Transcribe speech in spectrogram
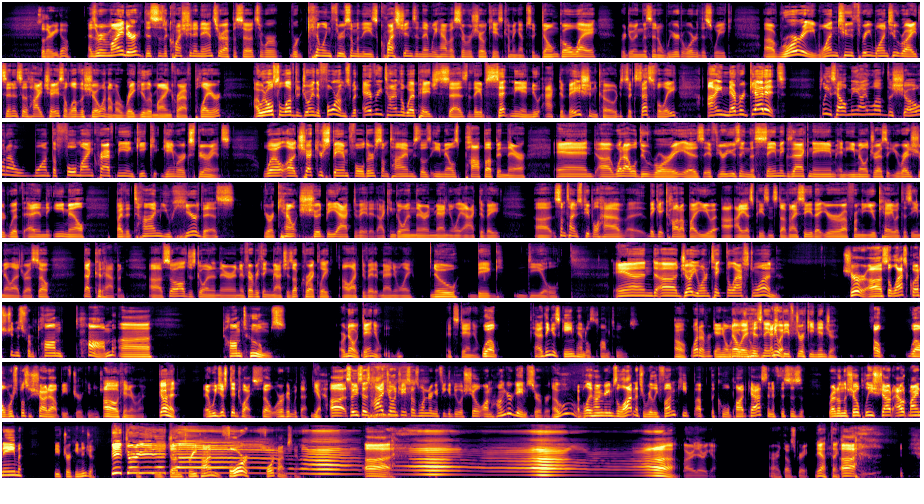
So there you go. As a reminder, this is a question and answer episode, so we're we're killing through some of these questions, and then we have a server showcase coming up. So don't go away. We're doing this in a weird order this week. Uh, Rory one two three one two writes in and says, "Hi Chase, I love the show, and I'm a regular Minecraft player. I would also love to join the forums, but every time the webpage says that they have sent me a new activation code successfully, I never get it." Please help me. I love the show and I want the full Minecraft me and Geek Gamer experience. Well, uh, check your spam folder. Sometimes those emails pop up in there. And uh, what I will do, Rory, is if you're using the same exact name and email address that you registered with in the email, by the time you hear this, your account should be activated. I can go in there and manually activate. Uh, sometimes people have uh, they get caught up by uh, ISPs and stuff, and I see that you're uh, from the UK with this email address, so that could happen. Uh, so I'll just go in there, and if everything matches up correctly, I'll activate it manually. No big deal. And uh, Joe, you want to take the last one? Sure. Uh, so last question is from Tom Tom uh, Tom Toombs. Or no, Daniel. It's Daniel. Well, I think his game handles Tom Toombs. Oh, whatever. Daniel. No, his name Anyway, is Beef Jerky Ninja. Oh well, we're supposed to shout out Beef Jerky Ninja, Oh, okay, never mind. Go ahead. And we just did twice, so we're good with that. Yep. Uh, so he says, "Hi, Joe and Chase. I was wondering if you could do a show on Hunger Games server. Oh, I play Hunger Games a lot, and it's really fun. Keep up the cool podcast. And if this is right on the show, please shout out my name, Beef Jerky Ninja. Beef Jerky Ninja. we've done three times- four- four times now. Uh, All right, there we go. all right, that was great. Yeah, thanks. Uh,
